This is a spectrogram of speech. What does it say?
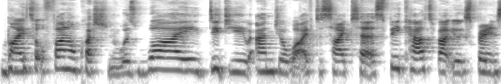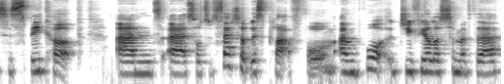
my sort of final question was why did you and your wife decide to speak out about your experiences, speak up, and uh, sort of set up this platform? And what do you feel are some of the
